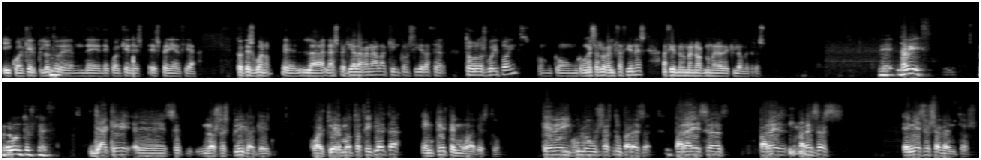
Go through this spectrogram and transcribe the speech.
y cualquier piloto de, de, de cualquier es, experiencia. Entonces, bueno, eh, la, la, especial la ganaba quien consiguiera hacer todos los waypoints con, con, con esas localizaciones haciendo el menor número de kilómetros. Eh, David, pregunte usted ya que eh, se nos explica que cualquier motocicleta, ¿en qué te mueves tú? ¿Qué vehículo usas tú para, esa, para esas, para, es, para esas, en esos eventos?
